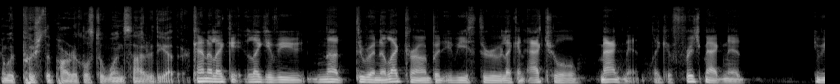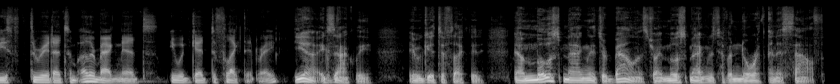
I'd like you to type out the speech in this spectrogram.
and would push the particles to one side or the other. Kind of like like if you not through an electron, but if you threw like an actual magnet, like a fridge magnet, if you threw it at some other magnets, it would get deflected, right? Yeah, exactly. It would get deflected. Now, most magnets are balanced, right? Most magnets have a north and a south.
